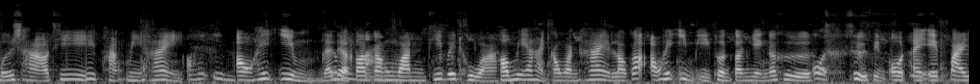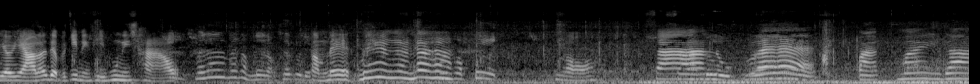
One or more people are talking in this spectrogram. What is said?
มื้อเช้าที่ที่พักมีให้เอาให้อิ่มเอาให้อิ่ม แล้วเดี๋ยวตอนกลางวันที่ไปทัวร์เขามีอาหารกลางวันให้ เราก็เอาให้อิ่มอีกส่วนตอนเย็นก็คืออดถือสินอดไอเอฟไปยาวๆแล้วเดี๋ยวไปกินอีกทีพรุ่งนี้เช้า ไม่ได้ไม่สำเร็จหรอกเชื่อกูดิสำเร็จไม่อย่างนั้นนะมึงขอปิดหรอ สรุปแรกปักไม่ได้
